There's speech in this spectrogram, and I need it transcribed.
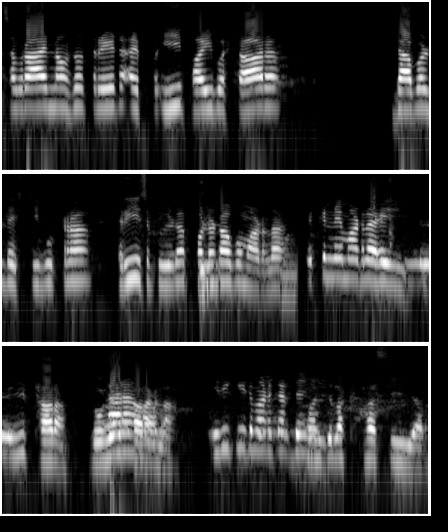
Swaraj 963 FE 5 star double distributor 3 speed full top model ਆ। ਇਹ ਕਿੰਨੇ ਮਾਡਲ ਹੈ ਜੀ? ਇਹ ਜੀ 18 18 2018 ਮਾਡਲ ਆ। ਇਹਦੀ ਕੀ ਡਿਮਾਂਡ ਕਰਦੇ ਹੋ ਜੀ? 5 ਲੱਖ 88 ਹਜ਼ਾਰ।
